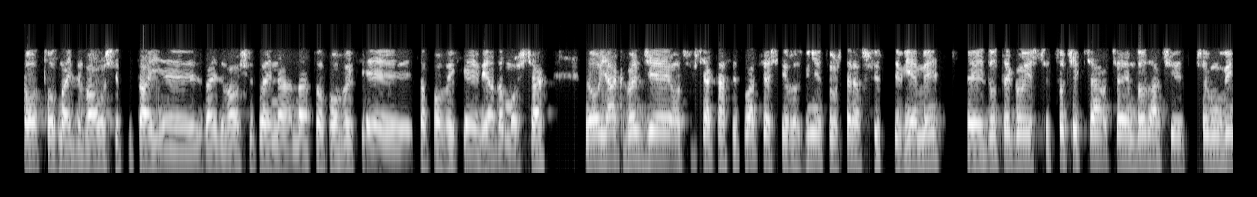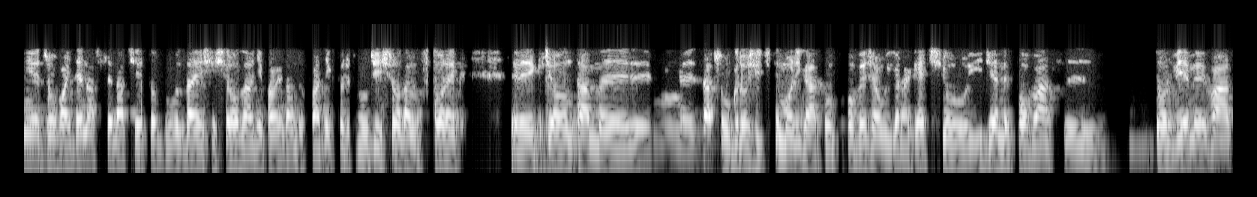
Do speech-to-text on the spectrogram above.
to, to znajdowało się tutaj, y, znajdowało się tutaj na, na topowych, topowych wiadomościach. No jak będzie, oczywiście jak ta sytuacja się rozwinie, to już teraz wszyscy wiemy. E, do tego jeszcze, co cię chcia, chciałem dodać, e, przemówienie Joe Bidena w Senacie, to było zdaje się środa, nie pamiętam dokładnie, który to był dzień, środa lub wtorek, e, gdzie on tam zaczął grozić tym oligarchom, powiedział Igor Geciu, idziemy po was, dorwiemy was,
